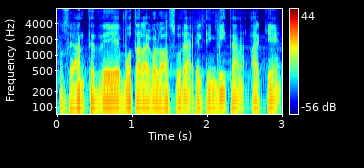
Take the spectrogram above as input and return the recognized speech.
Entonces antes de botar algo a la basura, él te invita a que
